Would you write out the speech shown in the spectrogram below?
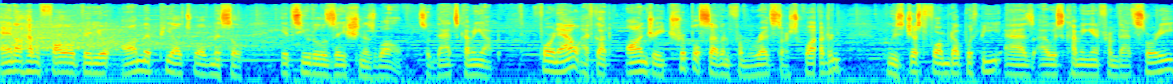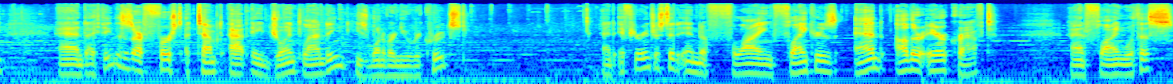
And I'll have a follow-up video on the PL-12 missile, its utilization as well. So that's coming up. For now, I've got Andre 777 from Red Star Squadron, who's just formed up with me as I was coming in from that sortie. And I think this is our first attempt at a joint landing. He's one of our new recruits. And if you're interested in flying flankers and other aircraft and flying with us,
